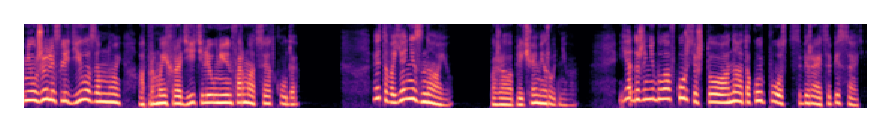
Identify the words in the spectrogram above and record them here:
«Неужели следила за мной? А про моих родителей у нее информация откуда?» «Этого я не знаю», — пожала плечами Руднева. «Я даже не была в курсе, что она такой пост собирается писать.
